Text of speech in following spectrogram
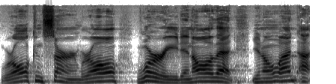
We're all concerned. We're all worried and all that. You know, I, I,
